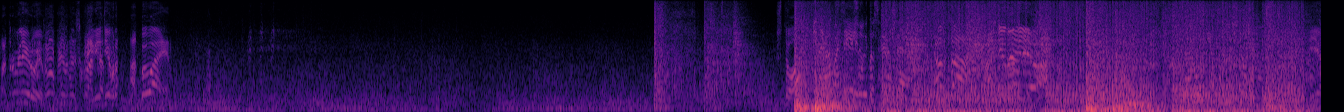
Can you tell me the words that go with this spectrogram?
Патрулируем. Топливный склад Приведи вра- Отбываем. Что? Меня позицию подтверждаю. Контакт! Один ее! Орудие уничтожено. Я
